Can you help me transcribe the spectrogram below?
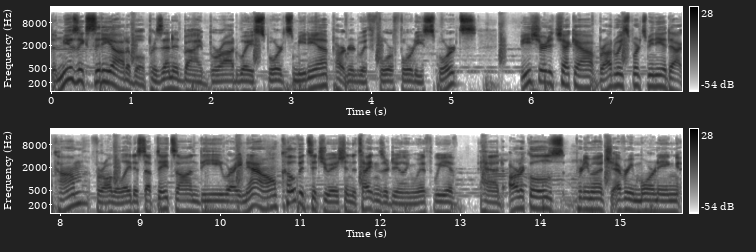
the Music City Audible, presented by Broadway Sports Media, partnered with 440 Sports. Be sure to check out BroadwaySportsMedia.com for all the latest updates on the right now COVID situation the Titans are dealing with. We have had articles pretty much every morning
